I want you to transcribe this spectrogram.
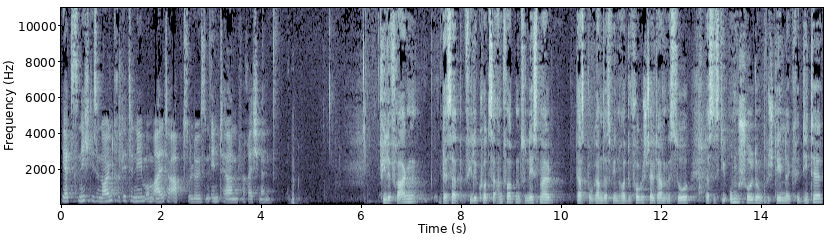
jetzt nicht diese neuen Kredite nehmen, um alte abzulösen, intern verrechnen? Viele Fragen, deshalb viele kurze Antworten. Zunächst mal das Programm, das wir Ihnen heute vorgestellt haben, ist so, dass es die Umschuldung bestehender Kredite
